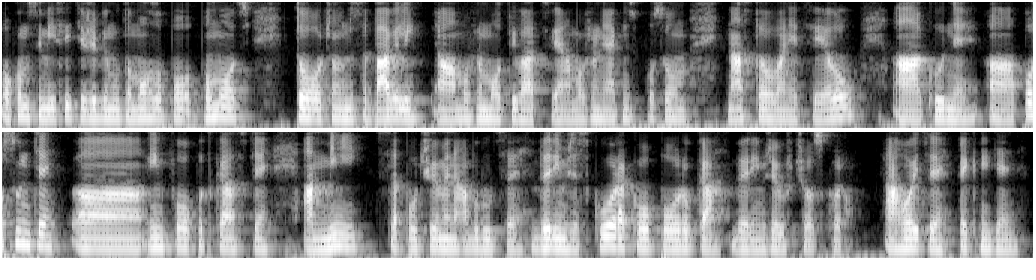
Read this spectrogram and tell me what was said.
o kom si myslíte, že by mu to mohlo pomôcť, to, o čom sme sa bavili, a možno motivácia, možno nejakým spôsobom nastavovanie cieľov a kľudne posunte info o podcaste a my sa počujeme na budúce. Verím, že skôr ako pol roka, verím, že už čoskoro. Ahojte, pekný deň.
